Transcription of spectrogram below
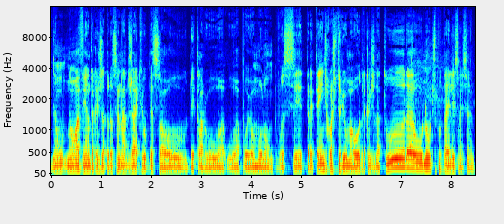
não, não havendo a candidatura ao Senado, já que o pessoal declarou a- o apoio ao Molon, você pretende construir uma outra candidatura ou não disputar a eleição esse ano?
